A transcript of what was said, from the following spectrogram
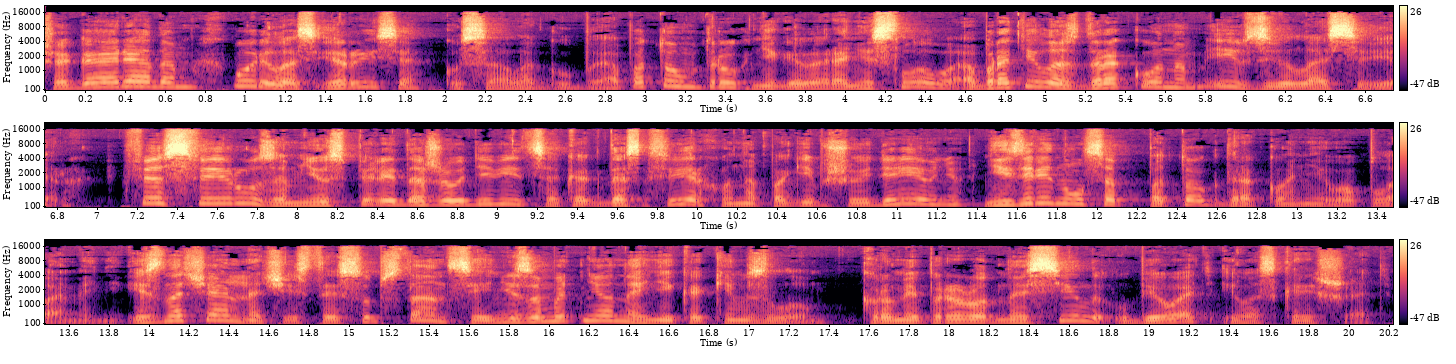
Шагая рядом, хмурилась и рыся, кусала губы, а потом вдруг, не говоря ни слова, обратилась к драконом и взвелась вверх. Фес с Фейрузом не успели даже удивиться, когда сверху на погибшую деревню не зринулся поток драконьего пламени. Изначально чистой субстанции, не замутненной никаким злом, кроме природной силы убивать и воскрешать.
